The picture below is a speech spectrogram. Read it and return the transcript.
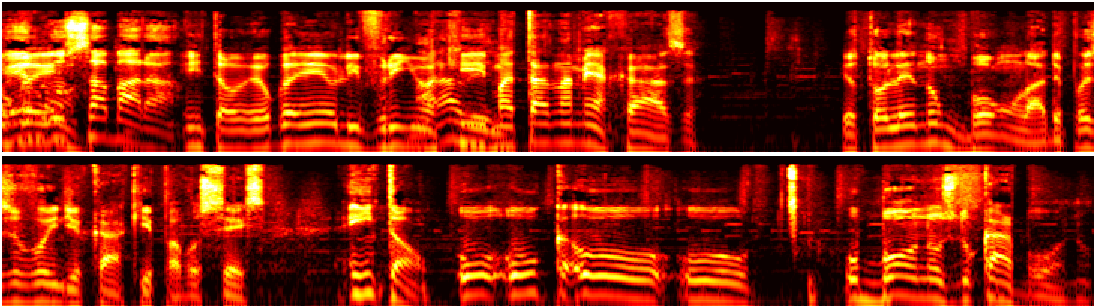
Ganhamos ganhei do Sabará. Então, eu ganhei o livrinho aqui, Maravilha. mas tá na minha casa. Eu tô lendo um bom lá, depois eu vou indicar aqui pra vocês. Então, o, o, o, o, o bônus do carbono.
